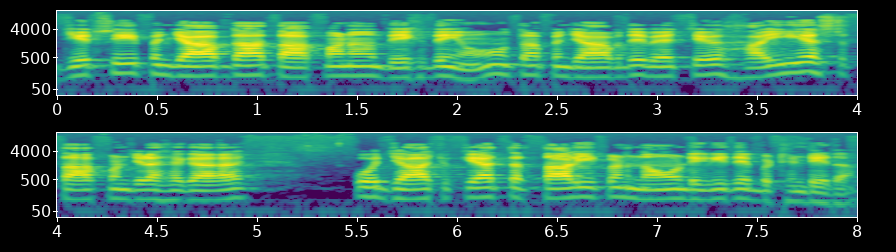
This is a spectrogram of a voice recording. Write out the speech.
ਜੇ ਤੁਸੀਂ ਪੰਜਾਬ ਦਾ ਤਾਪਮਾਨ ਦੇਖਦੇ ਹੋ, ਤਾਂ ਪੰਜਾਬ ਦੇ ਵਿੱਚ ਹਾਈਐਸਟ ਤਾਪਮਾਨ ਜਿਹੜਾ ਹੈਗਾ, ਉਹ ਜਾ ਚੁੱਕਿਆ 43.9 ਡਿਗਰੀ ਤੇ ਬਠਿੰਡੇ ਦਾ।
